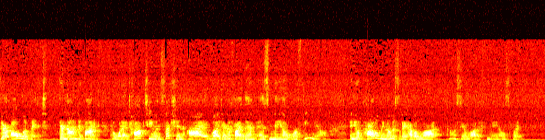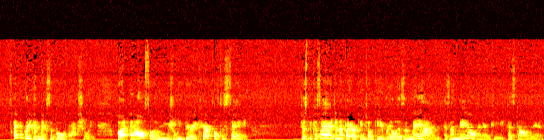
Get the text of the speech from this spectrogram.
They're all of it. They're non-defined. But when I talk to you in session, I will identify them as male or female. And you'll probably notice that I have a lot, I don't want to say a lot of males, but I have a pretty good mix of both actually. But I also am usually very careful to say, just because I identify Archangel Gabriel as a man, as a male energy, as dominant,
